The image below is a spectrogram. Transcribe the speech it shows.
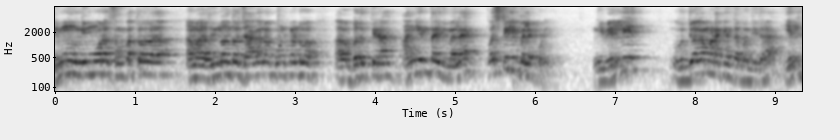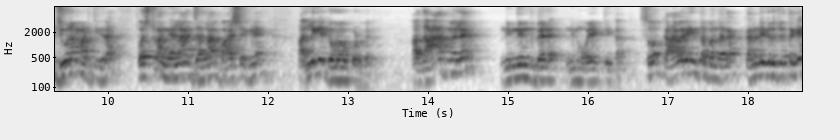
ನಿಮ್ಮ ನಿಮ್ಮೂರ ಸಂಪತ್ತು ಇನ್ನೊಂದು ಜಾಗನ ಕೊಂಡ್ಕೊಂಡು ಬದುಕ್ತೀರಾ? ಹಂಗಿಂತ ಇದ್ಮೇಲೆ ಫಸ್ಟ್ ಇಲ್ಲಿ ಬೆಲೆ ಕೊಡಿ. ನೀವೆಲ್ಲಿ ಉದ್ಯೋಗ ಮಾಡಕ್ಕೆ ಅಂತ ಬಂದಿದ್ದೀರಾ? ಎಲ್ಲಿ ಜೀವನ ಮಾಡ್ತಿದ್ದೀರಾ? ಫಸ್ಟ್ ಆ ನೆಲ, ಜಲ, ಭಾಷೆಗೆ ಅಲ್ಲಿಗೆ ಗೌರವ ಕೊಡ್ಬೇಕು. ಅದಾದ್ಮೇಲೆ ನಿಮ್ ನಿಮ್ದು ಬೇರೆ ನಿಮ್ಮ ವೈಯಕ್ತಿಕ. ಸೊ ಕಾವೇರಿ ಅಂತ ಬಂದಾಗ ಕನ್ನಡಿಗರ ಜೊತೆಗೆ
